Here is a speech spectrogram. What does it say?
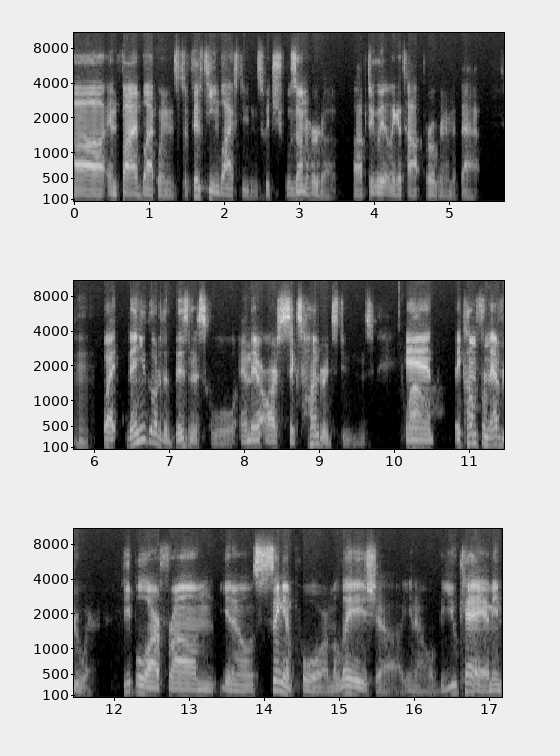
uh, and five black women. So 15 black students, which was unheard of, uh, particularly at like a top program at that. Mm. But then you go to the business school and there are 600 students wow. and they come from everywhere. People are from, you know, Singapore, Malaysia, you know, the UK. I mean,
